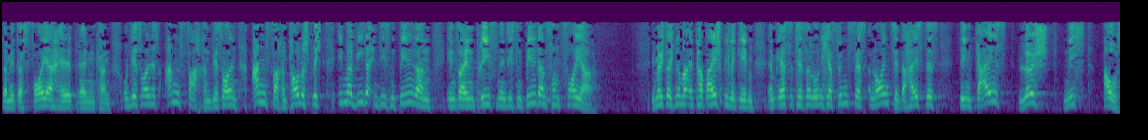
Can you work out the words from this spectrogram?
damit das Feuer hell brennen kann. Und wir sollen es anfachen. Wir sollen anfachen. Paulus spricht immer wieder in diesen Bildern, in seinen Briefen, in diesen Bildern vom Feuer. Ich möchte euch nur mal ein paar Beispiele geben. Im 1. Thessalonicher 5, Vers 19, da heißt es, den Geist löscht nicht aus.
